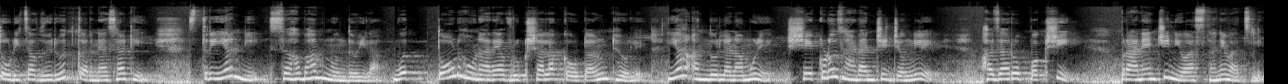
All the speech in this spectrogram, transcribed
तोडीचा विरोध करण्यासाठी स्त्रियांनी सहभाग नोंदविला व तोड होणाऱ्या वृक्षाला कवटाळून ठेवले. या आंदोलनामुळे शेकडो झाडांची जंगले हजारो पक्षी प्राण्यांची निवासस्थाने वाचली.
